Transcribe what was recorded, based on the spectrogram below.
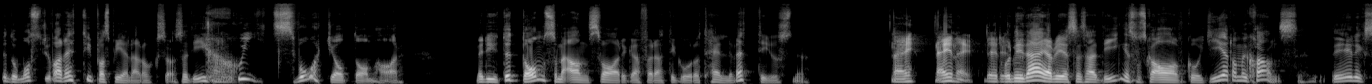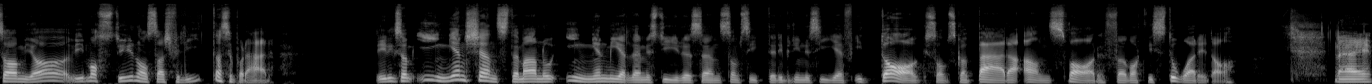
Men då måste det vara rätt typ av spelare också, så det är skitsvårt jobb de har. Men det är ju inte de som är ansvariga för att det går åt helvete just nu. Nej, nej, nej. Det är det och det är där jag blir så här, det är ingen som ska avgå, ge dem en chans. Det är liksom, ja, vi måste ju någonstans förlita sig på det här. Det är liksom ingen tjänsteman och ingen medlem i styrelsen som sitter i Brynäs IF idag som ska bära ansvar för vart vi står idag. Nej,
